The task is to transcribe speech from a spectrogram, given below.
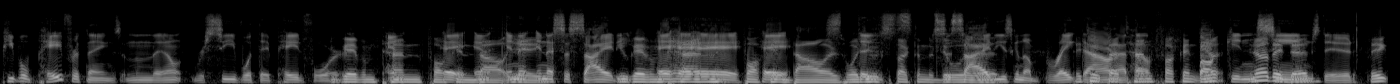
people pay for things and then they don't receive what they paid for you gave him ten and- fucking in, dollars. in, a, in a society you gave him hey, ten hey, hey, fucking hey, dollars. What do you expect him to do with it? society's gonna break They took down that at 10 the fucking- you know- you know what they did? seams dude They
